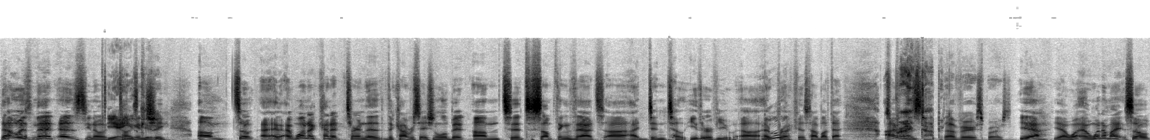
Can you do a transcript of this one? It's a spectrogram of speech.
that was meant as you know, yeah, tongue in kidding. cheek. Um, so I, I want to kind of turn the, the conversation a little bit um, to to something that uh, I didn't tell either of you uh, at Ooh. breakfast. How about that? Surprise I was topic. Not very surprised. Yeah, yeah. One, one of my so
